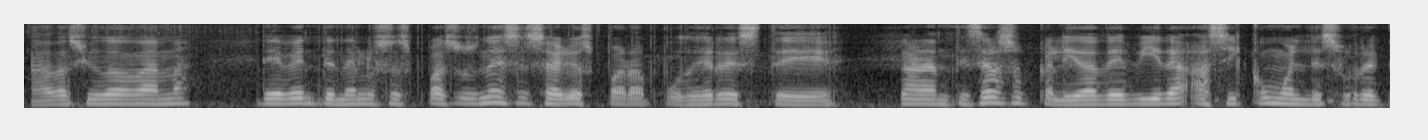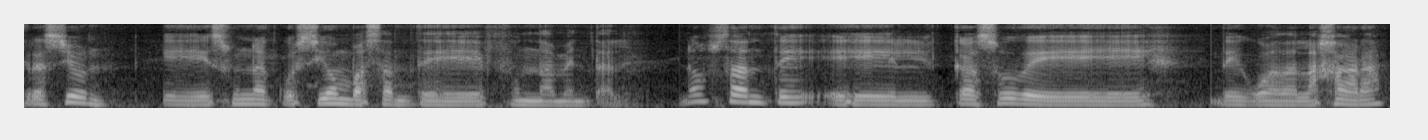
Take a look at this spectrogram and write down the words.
cada ciudadana deben tener los espacios necesarios para poder este, garantizar su calidad de vida, así como el de su recreación, que es una cuestión bastante fundamental. No obstante, el caso de, de Guadalajara,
